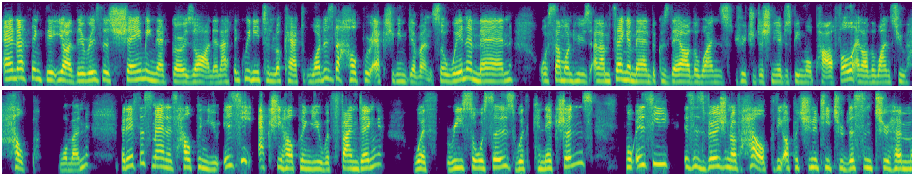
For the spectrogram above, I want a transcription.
And I think that, yeah, there is this shaming that goes on. And I think we need to look at what is the help we're actually being given. So when a man or someone who's, and I'm saying a man because they are the ones who traditionally have just been more powerful and are the ones who help woman. But if this man is helping you, is he actually helping you with funding, with resources, with connections? Or is he is his version of help the opportunity to listen to him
